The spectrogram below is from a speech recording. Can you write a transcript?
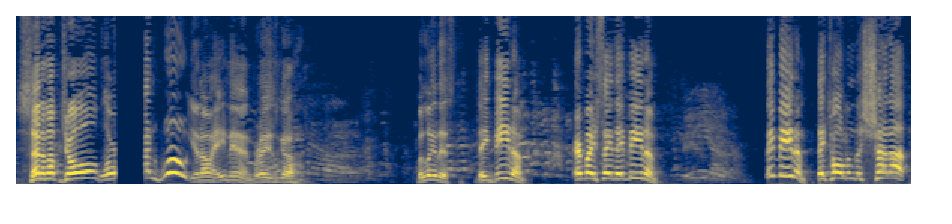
Set them up, Joel. Glory God. Woo! You know, amen. Praise God. But look at this. They beat them. Everybody say they beat him. They beat him. They told him to shut up,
